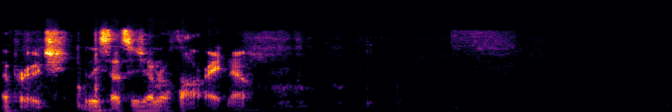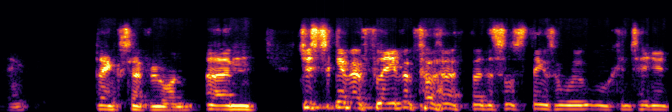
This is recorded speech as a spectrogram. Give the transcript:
approach. At least that's a general thought right now. Thanks, everyone. Um, just to give a flavour for, for the sorts of things that we'll, we'll continue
